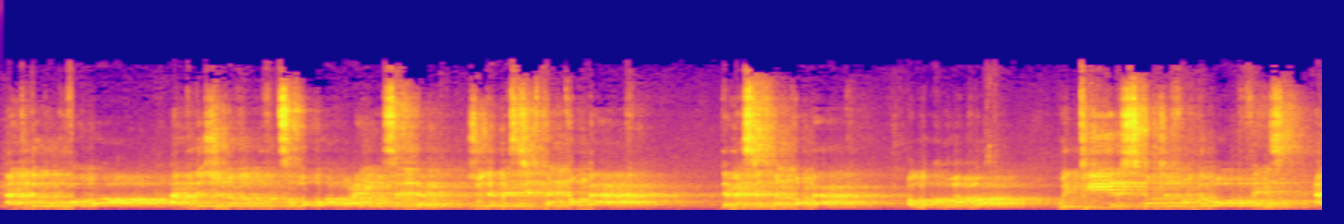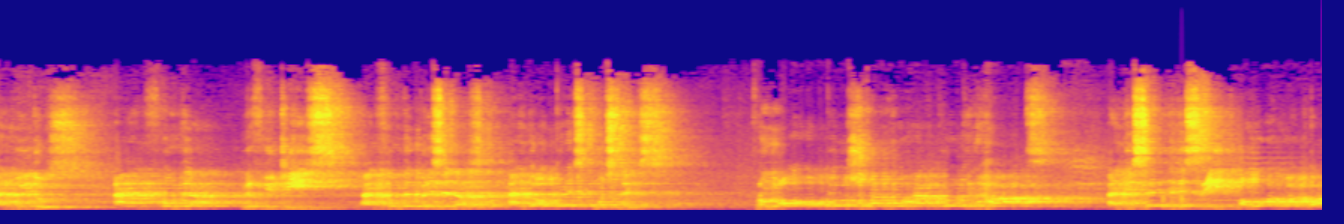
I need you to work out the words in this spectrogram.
and to the book of Allah and to the sunnah of the Prophet sallallahu alayhi wa so the masjid can come back. The masjid can come back. Allahu Akbar. With tears comes from the orphans and widows and from the refugees and from the prisoners and the oppressed Muslims. From all those one who have broken hearts and they said in this Eid, Allahu Akbar.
